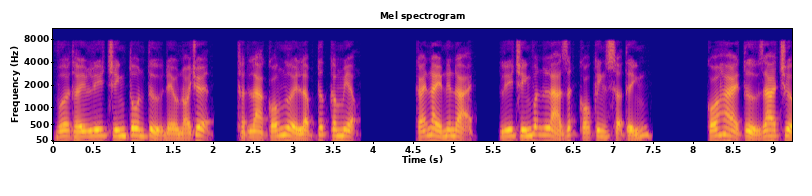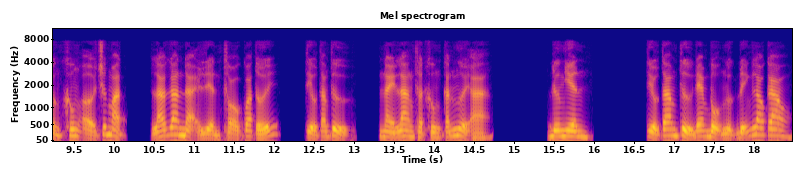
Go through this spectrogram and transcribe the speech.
Vừa thấy lý chính tôn tử đều nói chuyện, thật là có người lập tức câm miệng. Cái này niên đại, lý chính vẫn là rất có kinh sợ tính. Có hài tử gia trưởng không ở trước mặt, lá gan đại liền thò qua tới, tiểu tam tử, này lang thật không cắn người a. À. Đương nhiên, tiểu tam tử đem bộ ngực đỉnh lao cao,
